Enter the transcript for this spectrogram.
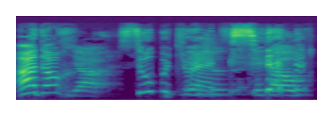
Ah doch! Ja. Super Tracks. Egal.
